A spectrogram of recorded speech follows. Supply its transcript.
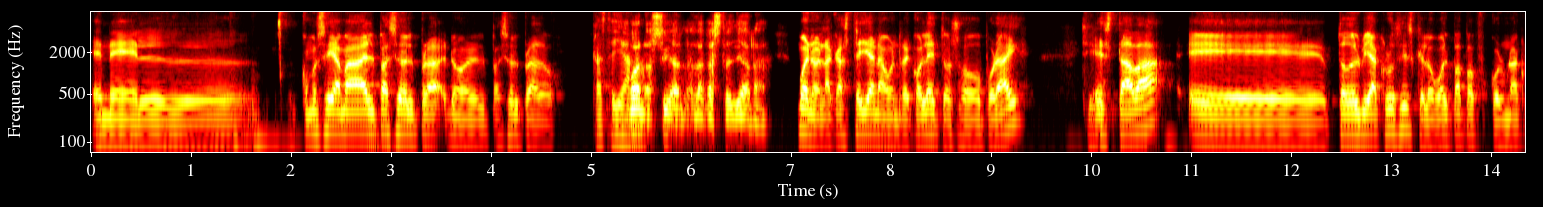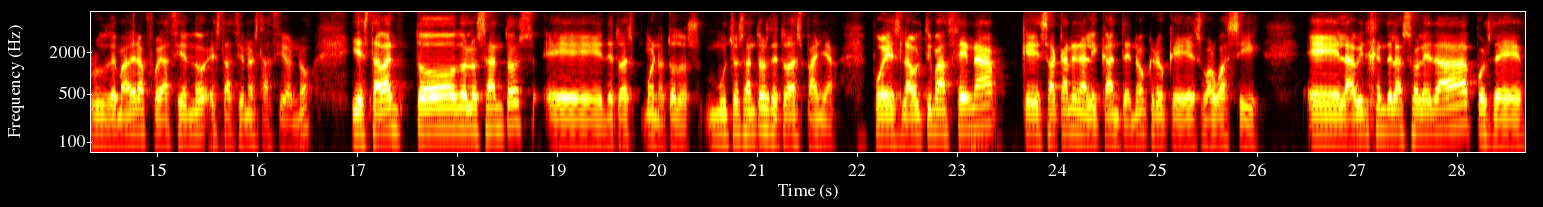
en el... ¿Cómo se llama el Paseo del Prado? No, el Paseo del Prado. Castellano. Bueno, sí, en la castellana. Bueno, en la Castellana o en Recoletos o por ahí, Sí. estaba eh, todo el Vía Crucis, que luego el Papa con una cruz de madera fue haciendo estación a estación, ¿no? Y estaban todos los santos eh, de todas, bueno, todos, muchos santos de toda España. Pues la última cena que sacan en Alicante, ¿no? Creo que es, o algo así. Eh, la Virgen de la Soledad, pues de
